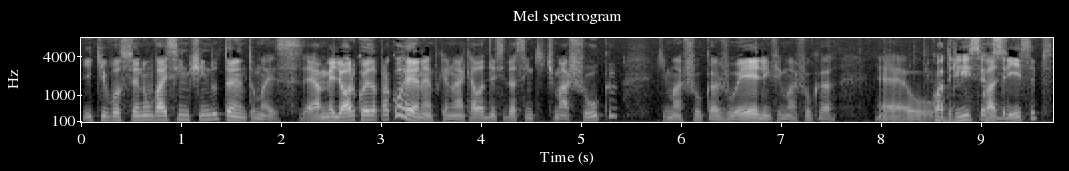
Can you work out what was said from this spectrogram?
e que você não vai sentindo tanto, mas é a melhor coisa pra correr, né? Porque não é aquela descida assim que te machuca, que machuca joelho, enfim, machuca é, o Quadríceps. quadríceps,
